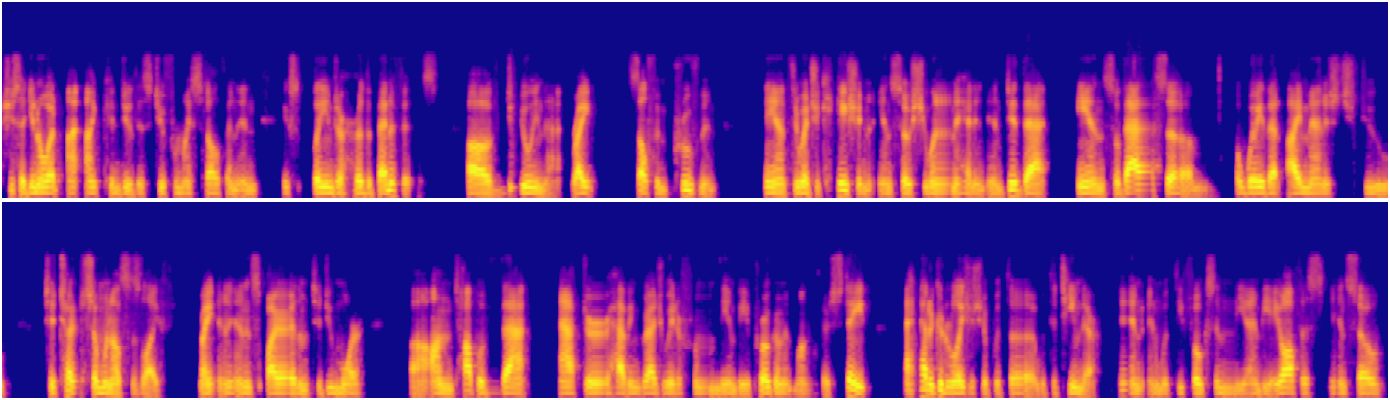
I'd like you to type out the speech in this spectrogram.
she said, you know what, I, I can do this too for myself and, and explain to her the benefits of doing that, right? Self improvement and through education. And so she went ahead and, and did that and so that's um, a way that i managed to to touch someone else's life right and, and inspire them to do more uh, on top of that after having graduated from the mba program at montclair state i had a good relationship with the with the team there and, and with the folks in the mba office and so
